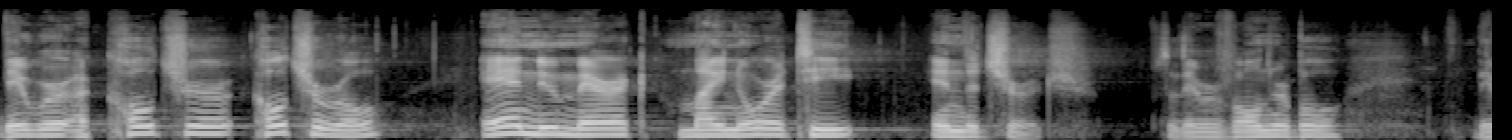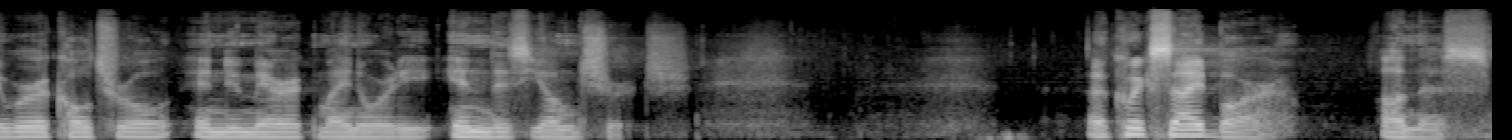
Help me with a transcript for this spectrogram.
they were a culture, cultural and numeric minority in the church. So they were vulnerable. They were a cultural and numeric minority in this young church. A quick sidebar on this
